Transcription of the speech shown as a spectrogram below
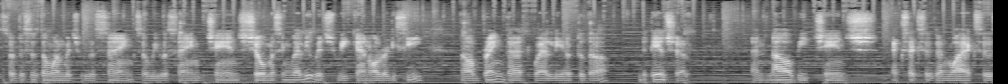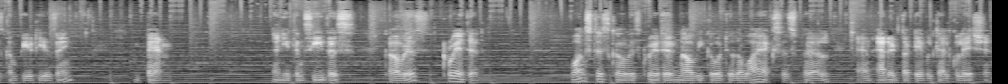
So this is the one which we were saying. So we were saying change show missing value, which we can already see. Now bring that value to the detail shelf. And now we change x-axis and y-axis compute using bin. And you can see this curve is created. Once this curve is created, now we go to the y-axis pill and edit the table calculation.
